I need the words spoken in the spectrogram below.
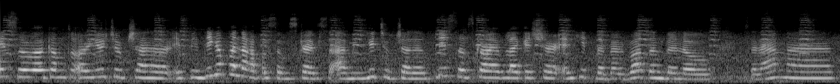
guys! So, welcome to our YouTube channel. If hindi ka pa nakapag-subscribe sa aming YouTube channel, please subscribe, like, and share, and hit the bell button below. Salamat!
